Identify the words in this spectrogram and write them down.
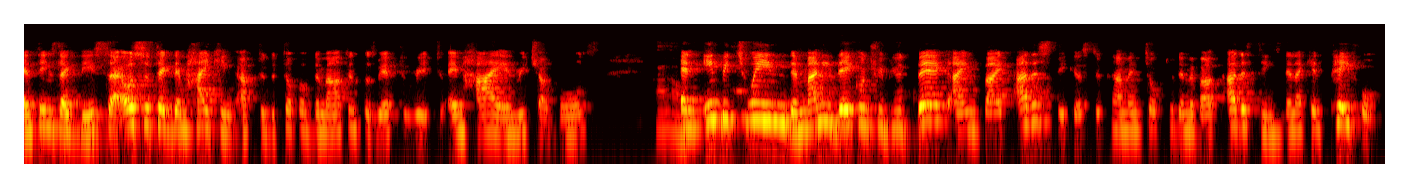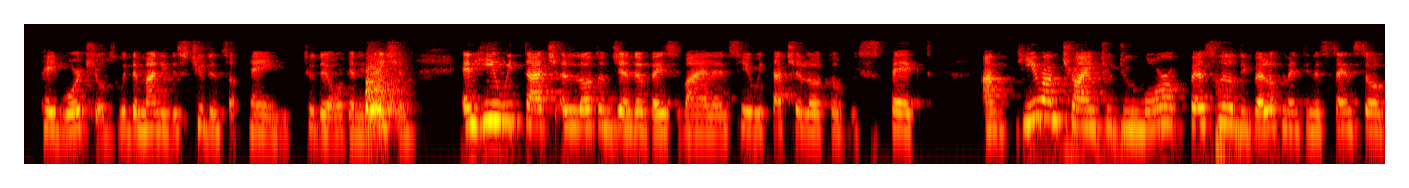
and things like this. I also take them hiking up to the top of the mountain because we have to, re- to aim high and reach our goals. And in between the money they contribute back, I invite other speakers to come and talk to them about other things. Then I can pay for paid workshops with the money the students are paying to the organization. And here we touch a lot on gender-based violence. Here we touch a lot of respect. Um, here I'm trying to do more of personal development in a sense of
